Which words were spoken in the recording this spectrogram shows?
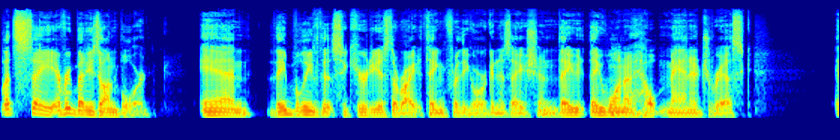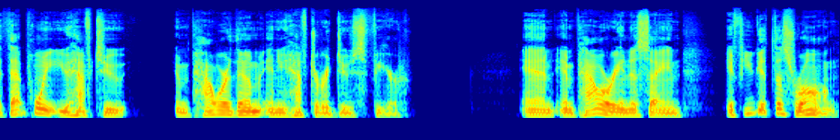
Let's say everybody's on board and they believe that security is the right thing for the organization. They they want to help manage risk. At that point you have to empower them and you have to reduce fear. And empowering is saying if you get this wrong,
